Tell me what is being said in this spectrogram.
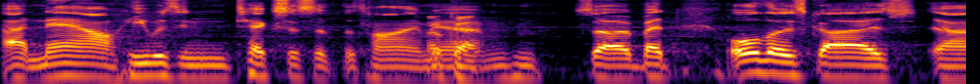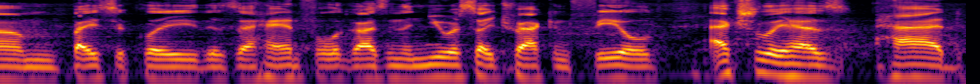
Uh, now he was in Texas at the time. Okay. Yeah. mhm. So, but all those guys, um, basically, there's a handful of guys, and then USA Track and Field actually has had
